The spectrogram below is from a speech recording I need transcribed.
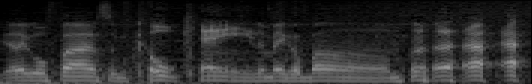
Gotta go find some cocaine to make a bomb. uh,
